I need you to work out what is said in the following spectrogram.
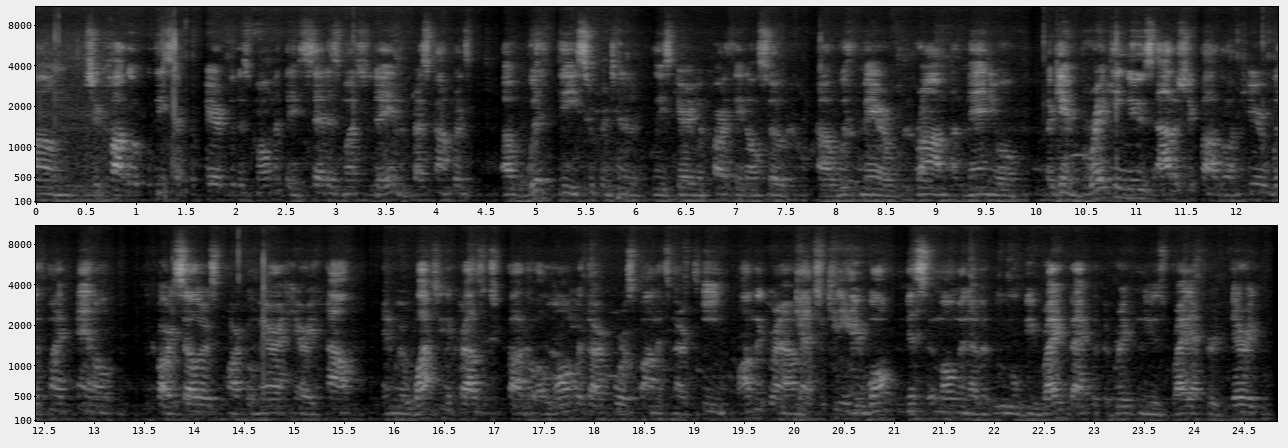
Um, Chicago police have prepared for this moment. They said as much today in the press conference uh, with the superintendent of police, Gary McCarthy, and also uh, with Mayor Rahm Emanuel. Again, breaking news out of Chicago. I'm here with my panel, Kari Sellers, Mark O'Mara, Harry Houck, and we're watching the crowds in Chicago along with our correspondents and our team on the ground. Gotcha, you won't miss a moment of it. We will be right back with the breaking news right after a very quick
